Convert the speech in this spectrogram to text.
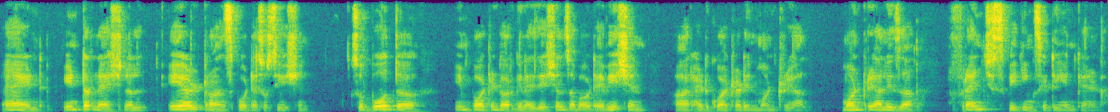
and International Air Transport Association. So both the important organizations about aviation are headquartered in Montreal. Montreal is a French-speaking city in Canada.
